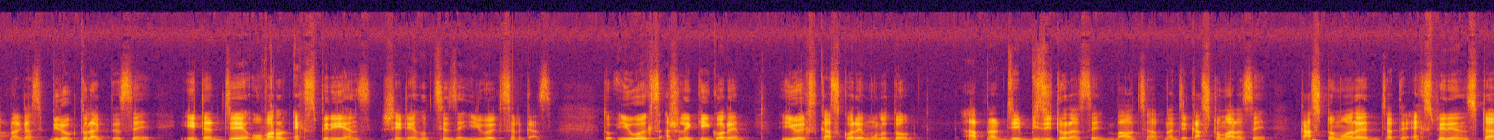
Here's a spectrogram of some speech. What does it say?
আপনার কাছে বিরক্ত লাগতেছে, এটার যে ওভারঅল এক্সপিরিয়েন্স সেটাই হচ্ছে যে ইউএক্সের কাজ। তো ইউএক্স আসলে কি করে? ইউএক্স কাজ করে মূলত আপনার যে ভিজিটর আছে বা হচ্ছে আপনার যে কাস্টমার আছে কাস্টমারের যাতে এক্সপিরিয়েন্সটা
